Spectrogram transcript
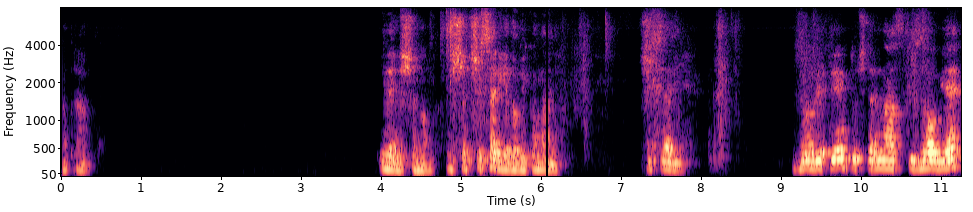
Naprawdę. Ile jeszcze mam? Jeszcze trzy serie do wykonania. Trzy serie. Zrobię tym, tu czternastki zrobię.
